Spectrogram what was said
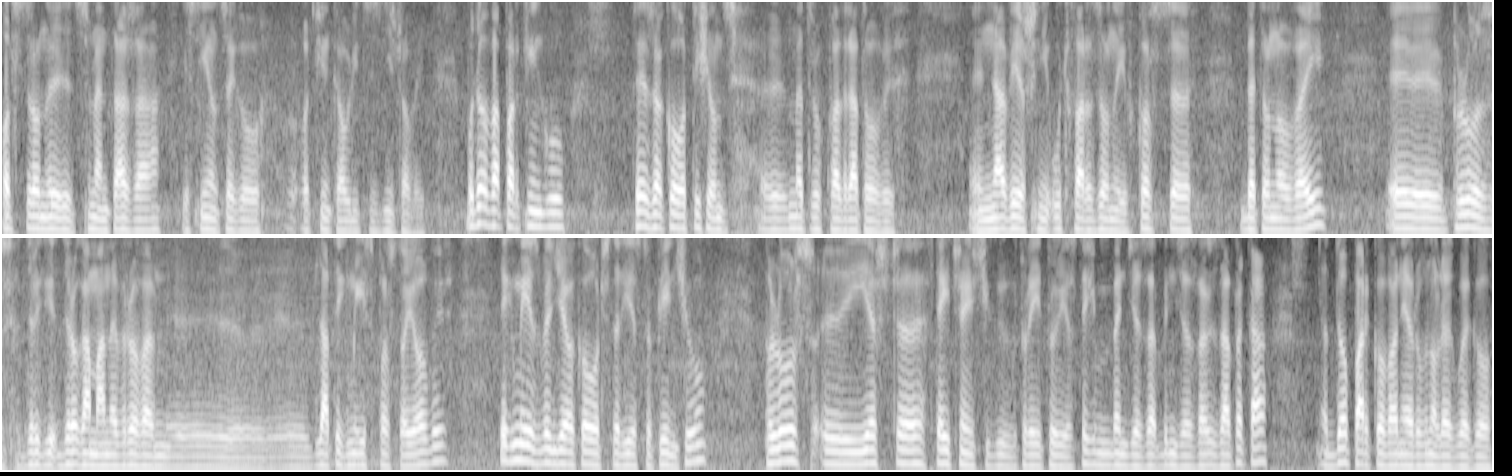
od strony cmentarza istniejącego odcinka ulicy Zniczowej. Budowa parkingu to jest około 1000 y, metrów kwadratowych y, nawierzchni utwardzonej w kostce betonowej y, plus droga manewrowa y, dla tych miejsc postojowych. Tych miejsc będzie około 45, plus y, jeszcze w tej części, w której tu jesteśmy, będzie, będzie za- zatoka do parkowania równoległego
